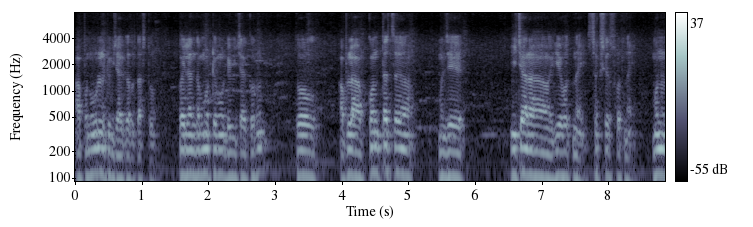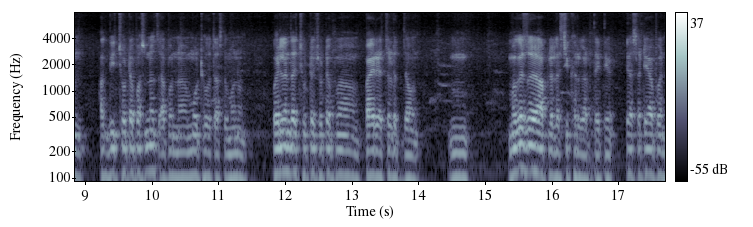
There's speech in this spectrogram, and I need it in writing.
आपण उलट विचार करत असतो. पहिल्यांदा मोठे मोठे विचार करून तो आपला कोणताच म्हणजे विचार हे होत नाही सक्सेस होत नाही. म्हणून अगदी छोट्यापासूनच आपण मोठे होत असतो म्हणून. पहिल्यांदा छोट्या छोट्या पायऱ्या चढत जाऊन मगच आपल्याला शिखर गाठता येते. त्यासाठी आपण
